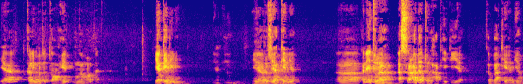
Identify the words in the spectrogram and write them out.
ya kalimat tauhid mengamalkannya. Yakin ini? Yakin. Ya harus yakin ya. Uh, karena itulah as-sa'adatul hakiki ya, kebahagiaan yang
